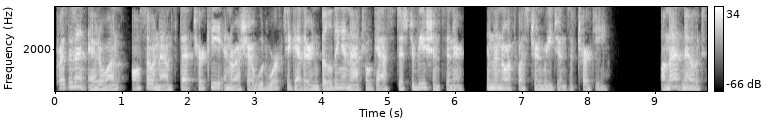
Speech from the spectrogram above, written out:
President Erdogan also announced that Turkey and Russia would work together in building a natural gas distribution center in the northwestern regions of Turkey. On that note,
